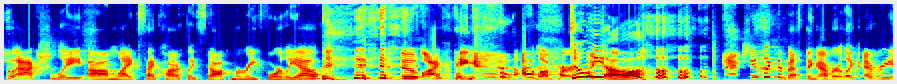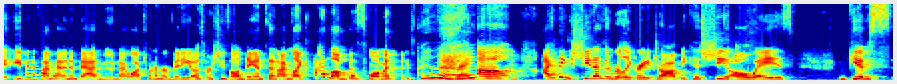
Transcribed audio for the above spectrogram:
do actually um, like psychotically stalk Marie Forleo, who I think I love her. don't we all She's like the best thing ever. Like every, even if I'm in a bad mood and I watch one of her videos where she's all dancing, I'm like, I love this woman. i know right Um, I think she does a really great job because she always gives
